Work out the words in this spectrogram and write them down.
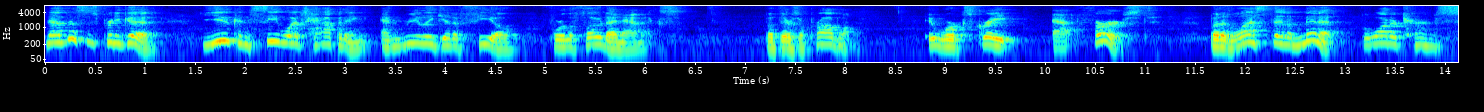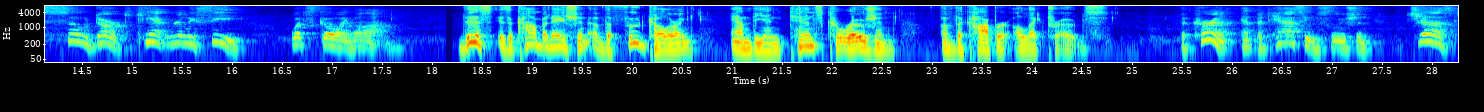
Now this is pretty good. You can see what's happening and really get a feel for the flow dynamics. But there's a problem. It works great at first, but in less than a minute, the water turns so dark you can't really see what's going on. This is a combination of the food coloring and the intense corrosion of the copper electrodes. The current and potassium solution just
